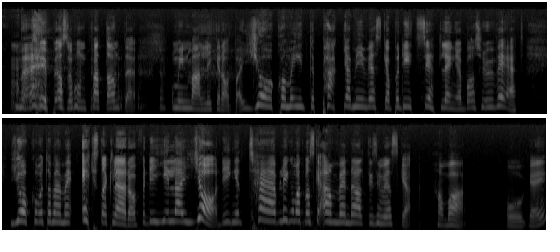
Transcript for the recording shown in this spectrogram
Nej. Typ, alltså hon fattar inte. Och min man likadant, bara, jag kommer inte packa min väska på ditt sätt längre, bara så du vet. Jag kommer ta med mig extra kläder, för det gillar jag. Det är ingen tävling om att man ska använda allt i sin väska. Han bara, okej.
